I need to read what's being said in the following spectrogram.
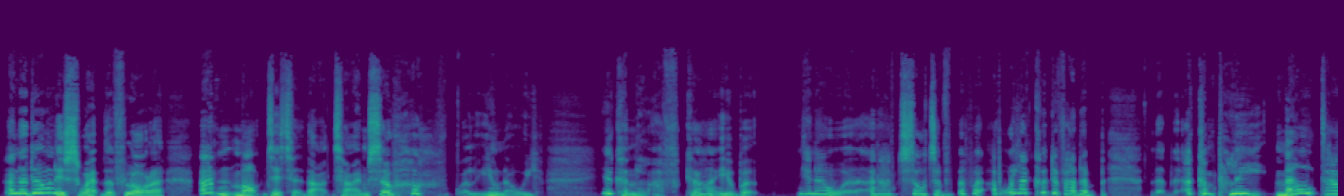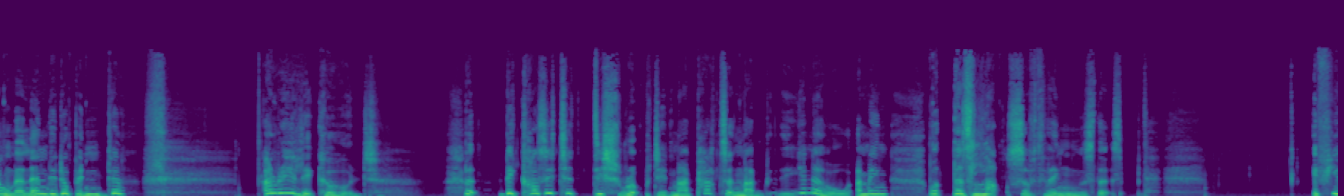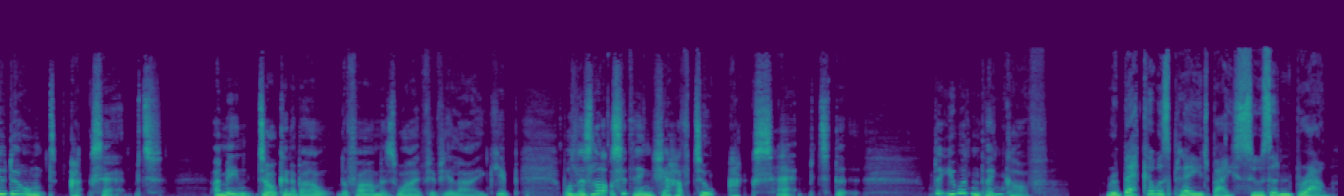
And I'd only swept the floor. I hadn't mopped it at that time, so, well, you know, you, you can laugh, can't you? But, you know, and I'd sort of, uh, uh, well, I could have had a, a complete meltdown and ended up in. I really could. But because it had disrupted my pattern, my, you know, I mean, but there's lots of things that's. If you don't accept I mean, talking about the farmer's wife, if you like, you, well, there's lots of things you have to accept that that you wouldn't think of. Rebecca was played by Susan Brown.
